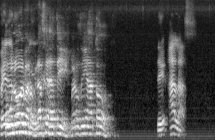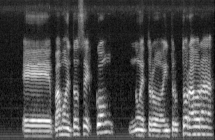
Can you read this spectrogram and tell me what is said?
Pedro, no, Álvaro, gracias a ti. Buenos días a todos. De Alas. Eh, vamos entonces con nuestro instructor ahora.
